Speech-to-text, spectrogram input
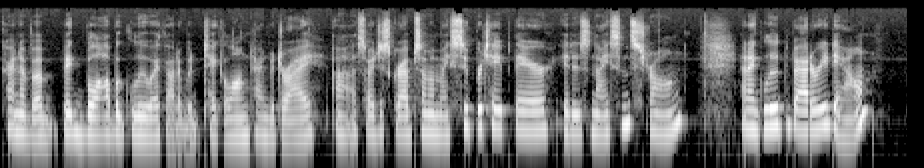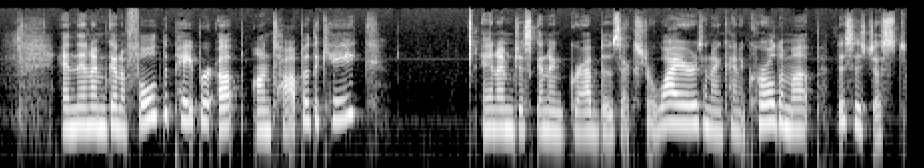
kind of a big blob of glue. I thought it would take a long time to dry. Uh, so I just grabbed some of my super tape there. It is nice and strong. And I glued the battery down. And then I'm going to fold the paper up on top of the cake. And I'm just to grab those extra wires and I kind of curled them up. This is just,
